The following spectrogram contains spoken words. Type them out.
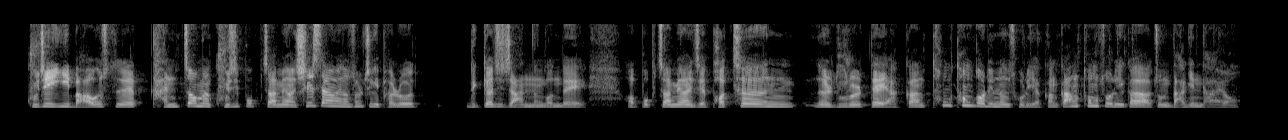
굳이 이 마우스의 단점을 굳이 뽑자면 실사용에서는 솔직히 별로 느껴지지 않는 건데 어, 뽑자면 이제 버튼을 누를 때 약간 텅텅거리는 소리, 약간 깡통 소리가 좀 나긴 나요.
